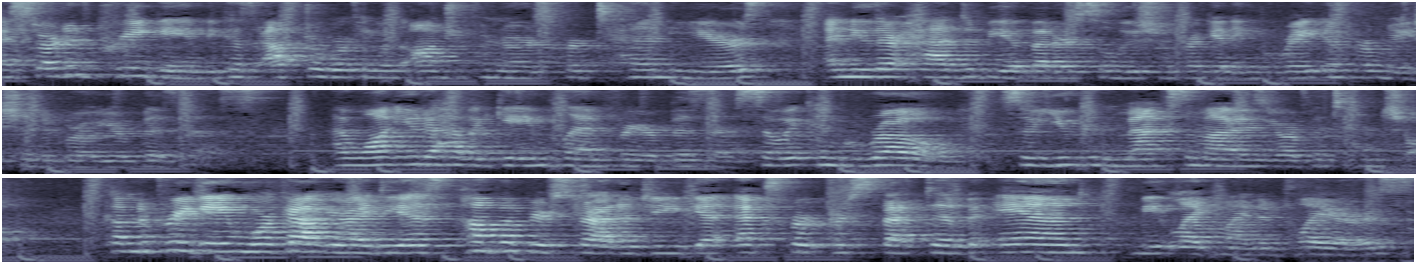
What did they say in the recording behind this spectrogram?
I started pregame because after working with entrepreneurs for 10 years, I knew there had to be a better solution for getting great information to grow your business. I want you to have a game plan for your business so it can grow, so you can maximize your potential. Come to pregame, work out your ideas, pump up your strategy, get expert perspective, and meet like-minded players.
